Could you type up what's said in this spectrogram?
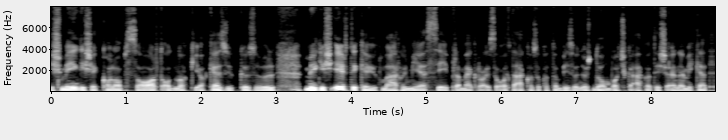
és mégis egy kalapszart adnak ki a kezük közül, mégis értékeljük már, hogy milyen szépre megrajzolták azokat a bizonyos dombocskákat és enemiket.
